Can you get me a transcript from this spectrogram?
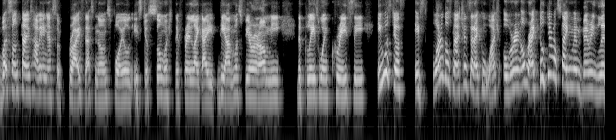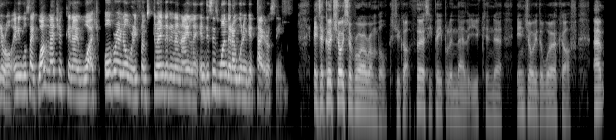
but sometimes having a surprise that's non-spoiled is just so much different like i the atmosphere around me the place went crazy it was just it's one of those matches that i could watch over and over i took your assignment very literal and it was like what matches can i watch over and over if i'm stranded in an island and this is one that i wouldn't get tired of seeing it's a good choice of Royal Rumble because you've got 30 people in there that you can uh, enjoy the work of. Um,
